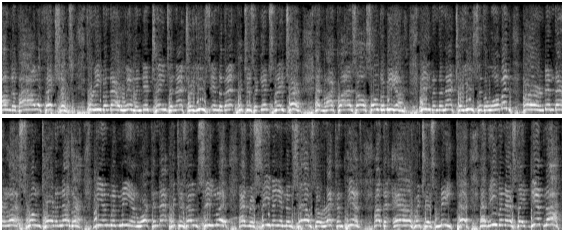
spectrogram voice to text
unto vile affections. For even their women did change the natural use into that which is against nature. And likewise also the men, leaving the natural use of the woman, burned in their lust one toward another. Men with men, working that which is unseemly, and receiving in themselves the recompense of the error which is meet. And even as they did not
